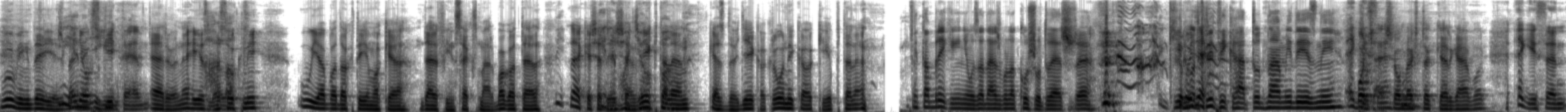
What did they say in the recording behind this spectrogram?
moving day és Benyovszki, erről nehéz állat. leszokni, újabb adag téma kell, delfin szex már bagatel, lelkesedésen végtelen, kezdődjék a krónika, képtelen. Itt a Breaking News adásból a Kossuth versre Ugye? kritikát tudnám idézni. Egészen, Bocsásson meg, Stöcker Gábor. egészen,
